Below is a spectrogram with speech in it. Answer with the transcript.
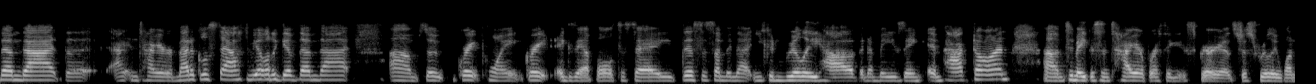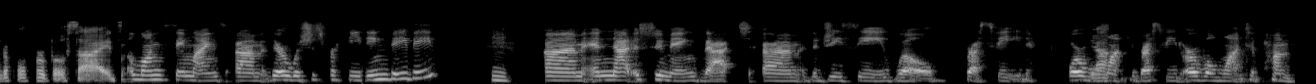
them that, the entire medical staff to be able to give them that. Um, so, great point, great example to say this is something that you can really have an amazing impact on um, to make this entire birthing experience just really wonderful for both sides. Along the same lines, um, their wishes for feeding baby. Mm. Um, and not assuming that um, the GC will breastfeed or will yeah. want to breastfeed or will want to pump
